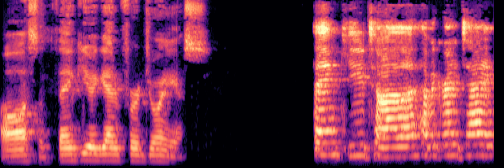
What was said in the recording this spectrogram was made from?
Awesome. Thank you again for joining us. Thank you, Tyler. Have a great day.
